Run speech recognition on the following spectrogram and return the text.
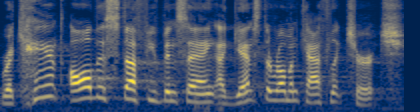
recant all this stuff you've been saying against the Roman Catholic Church,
